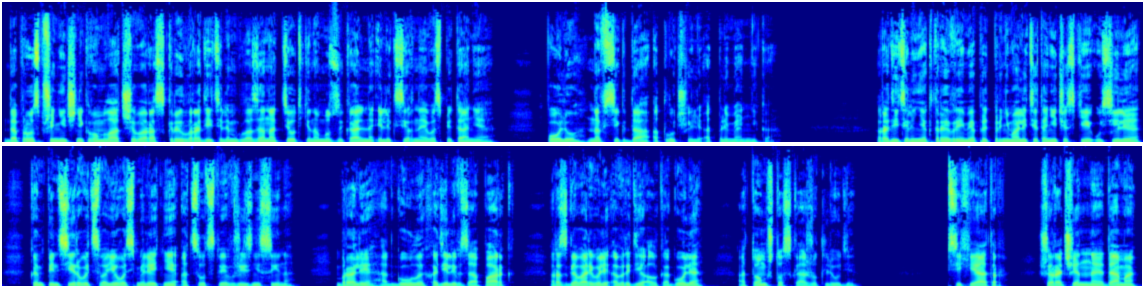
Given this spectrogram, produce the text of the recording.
Допрос Пшеничникова-младшего раскрыл родителям глаза на теткино музыкально-эликсирное воспитание. Полю навсегда отлучили от племянника. Родители некоторое время предпринимали титанические усилия компенсировать свое восьмилетнее отсутствие в жизни сына. Брали отгулы, ходили в зоопарк, разговаривали о вреде алкоголя, о том, что скажут люди. Психиатр, широченная дама,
